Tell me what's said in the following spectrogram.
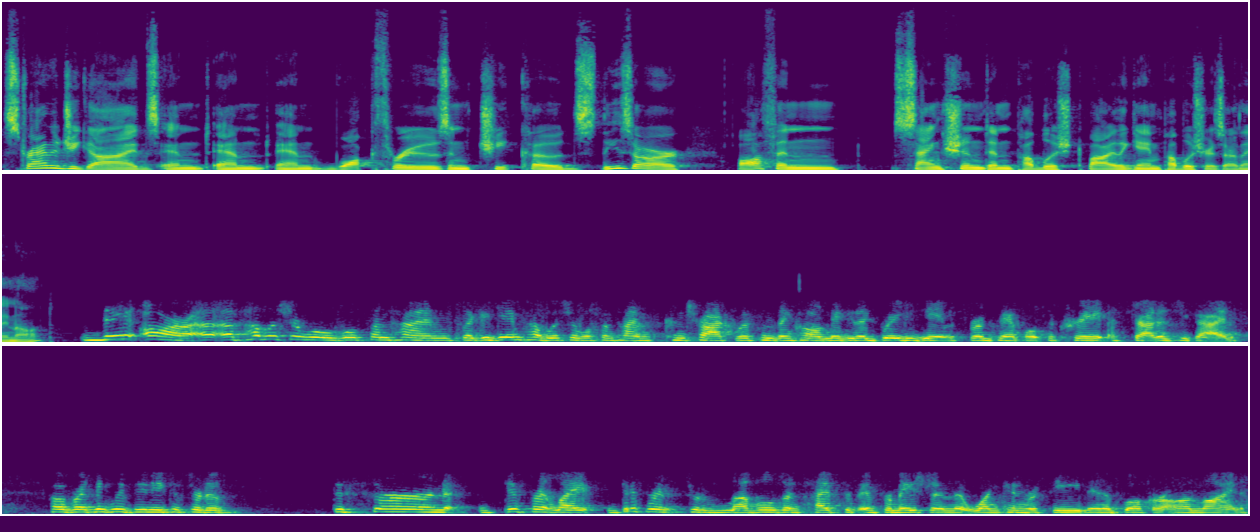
strategy guides and and and walkthroughs and cheat codes, these are often sanctioned and published by the game publishers, are they not? They are. A, a publisher will, will sometimes, like a game publisher will sometimes contract with something called maybe like Brady Games, for example, to create a strategy guide. However, I think we do need to sort of discern different like different sort of levels and types of information that one can receive in a book or online.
